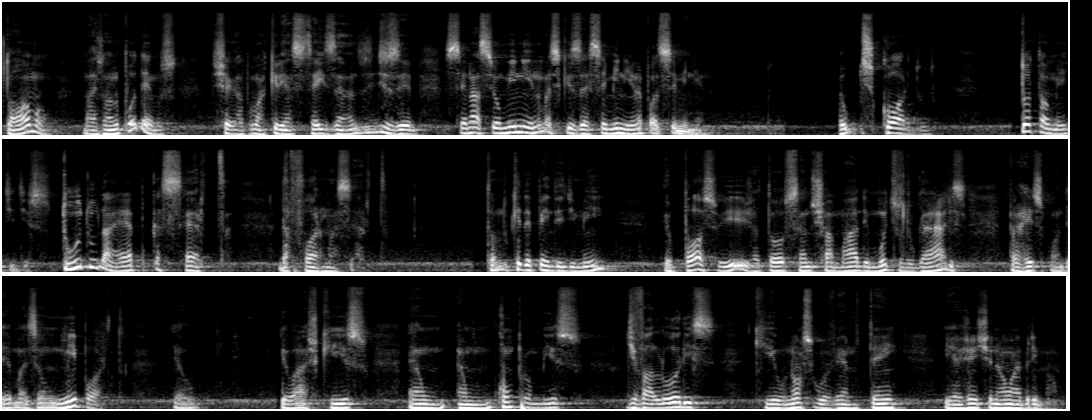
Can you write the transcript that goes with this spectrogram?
tomam, mas nós não podemos chegar para uma criança de seis anos e dizer: você nasceu menino, mas se quiser ser menina, pode ser menino. Eu discordo totalmente disso. Tudo na época certa, da forma certa. Então, do que depende de mim, eu posso ir, já estou sendo chamado em muitos lugares para responder, mas eu não me importo. Eu, eu acho que isso é um, é um compromisso de valores que o nosso governo tem e a gente não abre mão.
